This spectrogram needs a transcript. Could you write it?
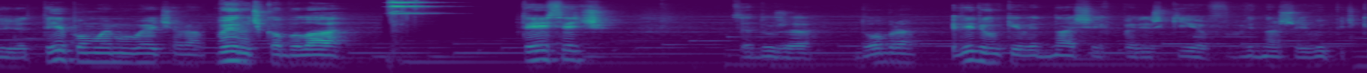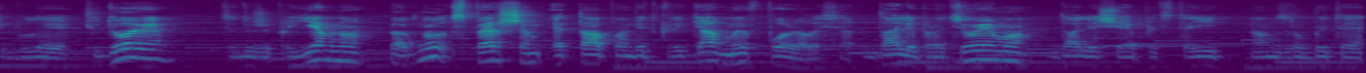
9, по-моєму, вечора. Виручка була тисяч. Це дуже добре. Відгуки від наших пиріжків, від нашої випічки були чудові. Це дуже приємно. Так, ну з першим етапом відкриття ми впоралися. Далі працюємо. Далі ще предстоїть нам зробити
